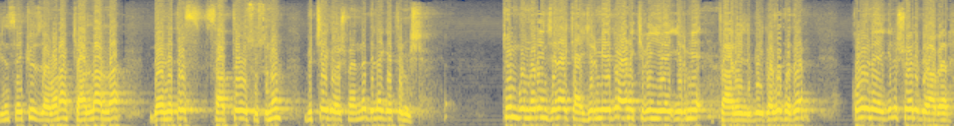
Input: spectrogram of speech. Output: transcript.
1800'e varan karlarla devlete sattığı hususunu bütçe görüşmelerinde dile getirmiş. Tüm bunları incelerken 27-10-2020 tarihli bir gazetede konuyla ilgili şöyle bir haber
